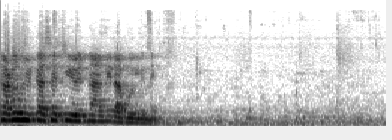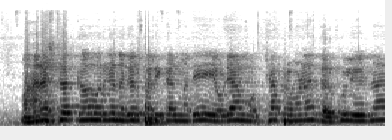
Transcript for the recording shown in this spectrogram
काढून विकासाची योजना आम्ही राबवली नाही महाराष्ट्रात क वर्ग नगरपालिकांमध्ये एवढ्या मोठ्या प्रमाणात घरकुल योजना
